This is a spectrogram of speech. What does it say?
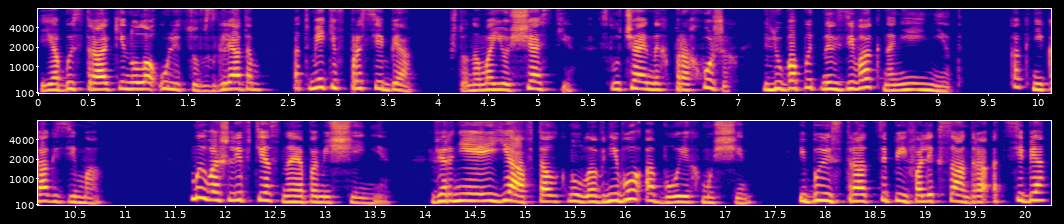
Я быстро окинула улицу взглядом, отметив про себя, что на мое счастье случайных прохожих любопытных зевак на ней нет. Как-никак зима. Мы вошли в тесное помещение. Вернее, я втолкнула в него обоих мужчин и, быстро отцепив Александра от себя,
